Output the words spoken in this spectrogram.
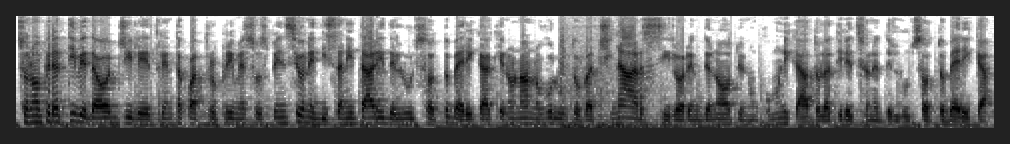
Sono operative da oggi le 34 prime sospensioni di sanitari dell'Ulso Ottoberica che non hanno voluto vaccinarsi, lo rende noto in un comunicato la direzione dell'Ulso Ottoberica.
